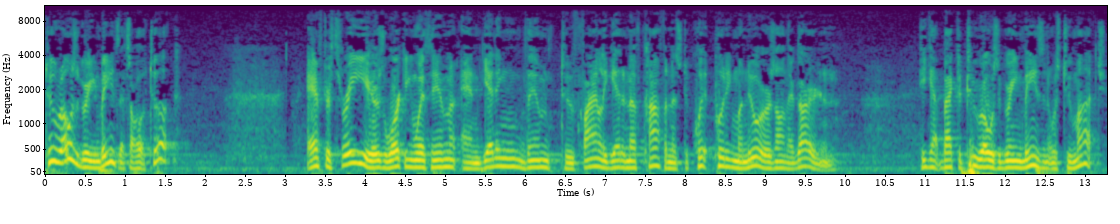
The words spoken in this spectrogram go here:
two rows of green beans. That's all it took. After three years working with him and getting them to finally get enough confidence to quit putting manures on their garden, he got back to two rows of green beans, and it was too much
